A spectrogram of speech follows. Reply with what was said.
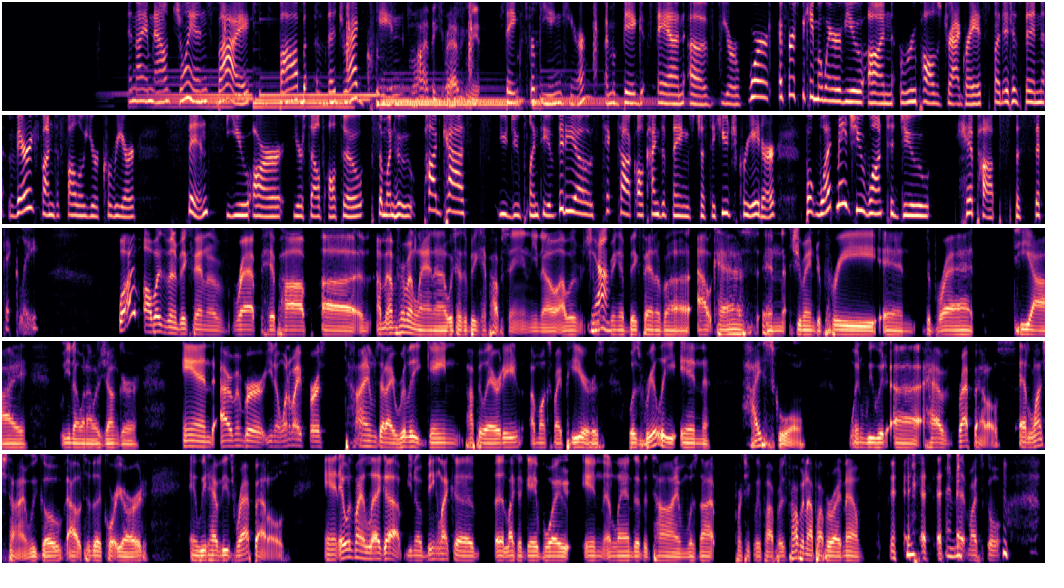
And I am now joined by Bob the Drag Queen. Hi, thank you for having me. Thanks for being here. I'm a big fan of your work. I first became aware of you on RuPaul's Drag Race, but it has been very fun to follow your career since you are yourself also someone who podcasts, you do plenty of videos, TikTok, all kinds of things, just a huge creator. But what made you want to do hip hop specifically? Well, I've always been a big fan of rap, hip hop. Uh, I'm, I'm, from Atlanta, which has a big hip hop scene. You know, I was yeah. being a big fan of uh, Outkast and Jermaine Dupri and Da Brat, T.I., you know, when I was younger. And I remember, you know, one of my first times that I really gained popularity amongst my peers was really in high school when we would uh, have rap battles at lunchtime. We'd go out to the courtyard and we'd have these rap battles. And it was my leg up, you know, being like a, a like a gay boy in Atlanta at the time was not particularly popular. It's probably not popular right now at, at, I mean- at my school.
